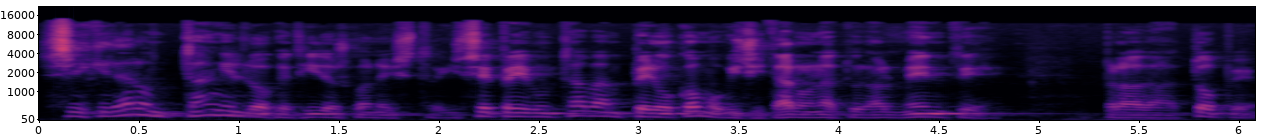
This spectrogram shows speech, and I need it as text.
Se quedaron tan enloquecidos con esto y se preguntaban, pero ¿cómo visitaron naturalmente Prada a tope?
